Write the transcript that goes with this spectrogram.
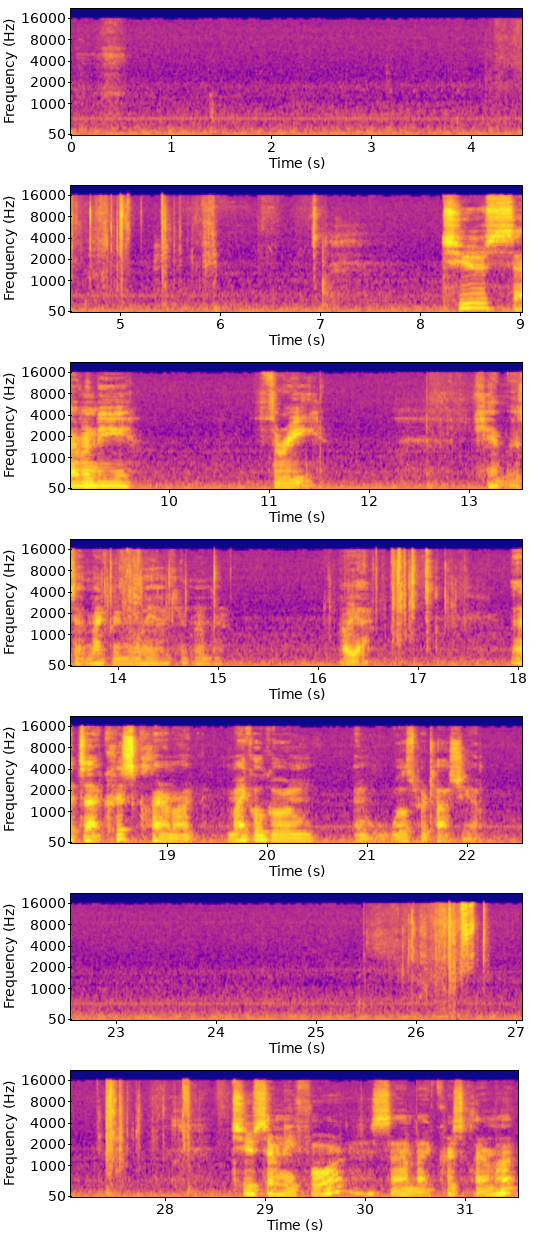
273. Can't, is that Mike Magnolia? I can't remember. Oh, yeah. That's uh, Chris Claremont, Michael Gordon, and Whilce Portacio. Two seventy four, signed by Chris Claremont.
